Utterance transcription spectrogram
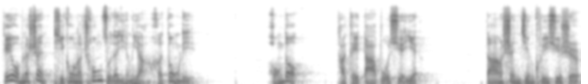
给我们的肾提供了充足的营养和动力。红豆它可以大补血液，当肾精亏虚时，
